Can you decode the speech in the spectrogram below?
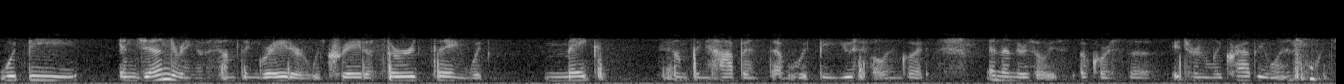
would be engendering of something greater, would create a third thing, would make something happen that would be useful and good. And then there's always, of course, the eternally crabby one, which,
